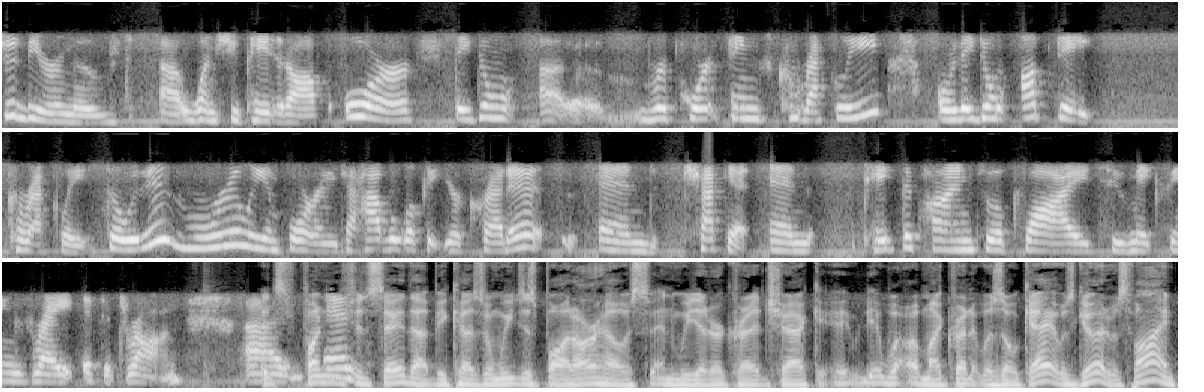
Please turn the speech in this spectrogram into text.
should be removed uh, once you paid it off, or they don't uh, report things correctly, or they don't update correctly. So it is really important to have a look at your credit and check it and take the time to apply to make things right if it's wrong. Uh, it's funny and, you should say that because when we just bought our house and we did our credit check, it, it, my credit was okay. It was good. It was fine.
